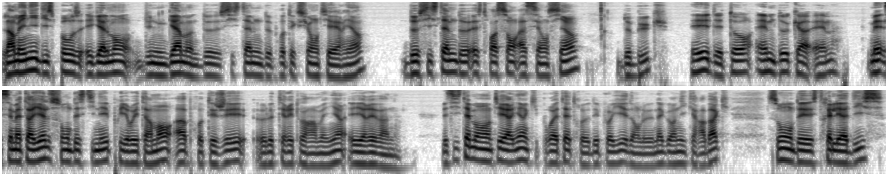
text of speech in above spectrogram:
L'Arménie dispose également d'une gamme de systèmes de protection antiaérien, de systèmes de S-300 assez anciens, de Buk et des Tor M2KM. Mais ces matériels sont destinés prioritairement à protéger euh, le territoire arménien et Erevan. Les systèmes antiaériens qui pourraient être déployés dans le Nagorno-Karabakh sont des Strelia 10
